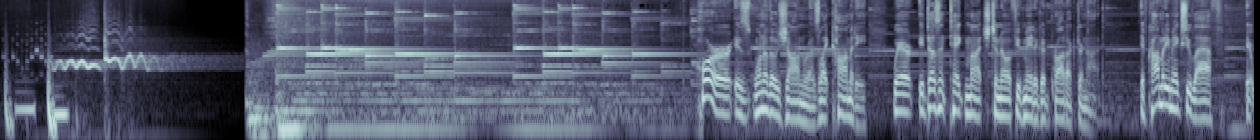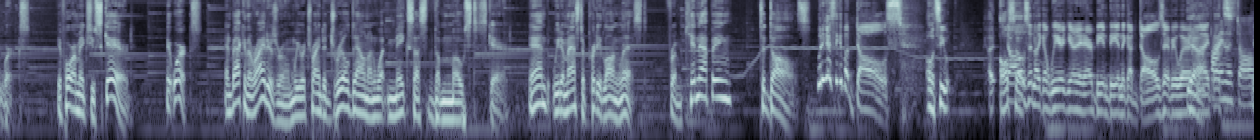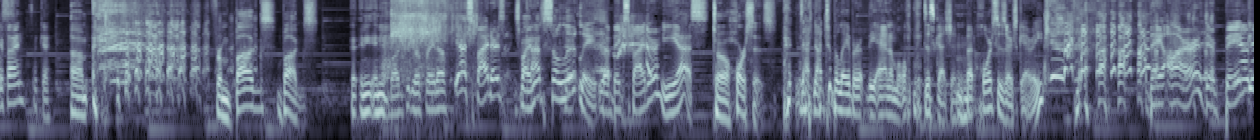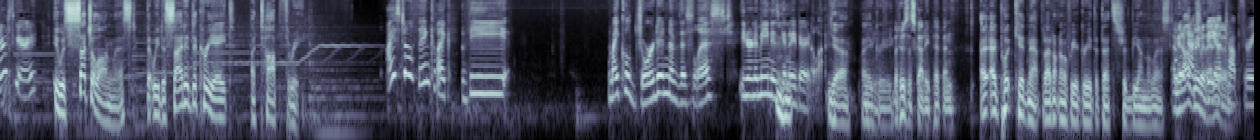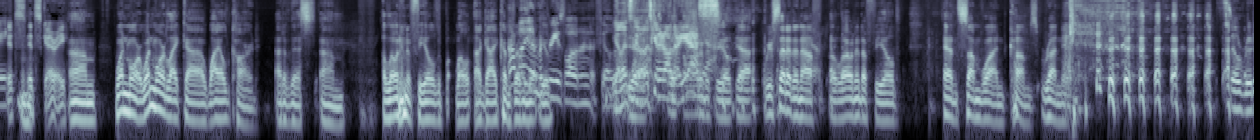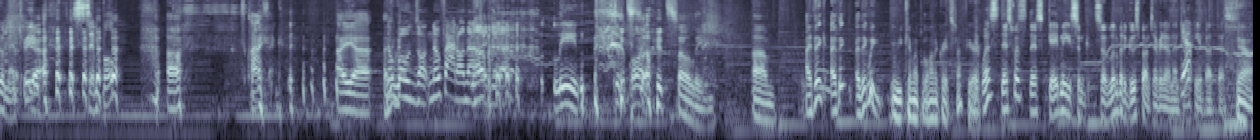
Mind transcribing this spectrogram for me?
Horror is one of those genres, like comedy, where it doesn't take much to know if you've made a good product or not. If comedy makes you laugh, it works. If horror makes you scared, it works. And back in the writer's room, we were trying to drill down on what makes us the most scared. And we'd amassed a pretty long list from kidnapping to dolls. What do you guys think about dolls? Oh, see, uh, also. dolls in like a weird, you know, an Airbnb, and they got dolls everywhere. Yeah. Like, Fine that's- with dolls. You're fine. Okay. Um, from bugs, bugs. Any any bugs that you're afraid of? Yeah, spiders. Spiders? Absolutely. A big spider? Yes. To horses. not, not to belabor the animal discussion, Mm-hmm. but horses are scary. they are. They're big. No, they're scary. It was such a long list that we decided to create a top three. I still think like the Michael Jordan of this list, you know what I mean, is going to be buried alive. Yeah, I agree. But who's the Scottie Pippen? I, I put kidnap, but I don't know if we agreed that that should be on the list. I mean, I'll that agree should with be any on of them. top three. It's it's scary. Um, one more, one more like uh, wild card out of this. Um, alone in a field, while a guy comes Probably running number at you. three is alone in a field. Yeah, let's do it. Let's get it on there. Alone in a Yes. field. Yeah, we've said it enough. Alone in a field, and someone comes running. so rudimentary. Simple. Uh, It's classic. I uh, I no think we- bones on, no fat on that idea. Lean to the it's so, it's so lean. Um, I think I think I think we we came up with a lot of great stuff here. It was this was this gave me some so a little bit of goosebumps every now and then Yeah. talking about this. Yeah.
